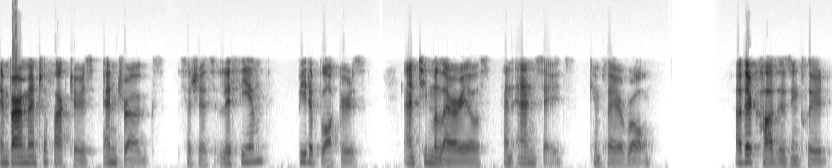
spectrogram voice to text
environmental factors, and drugs such as lithium, beta blockers, antimalarials, and NSAIDs can play a role. Other causes include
